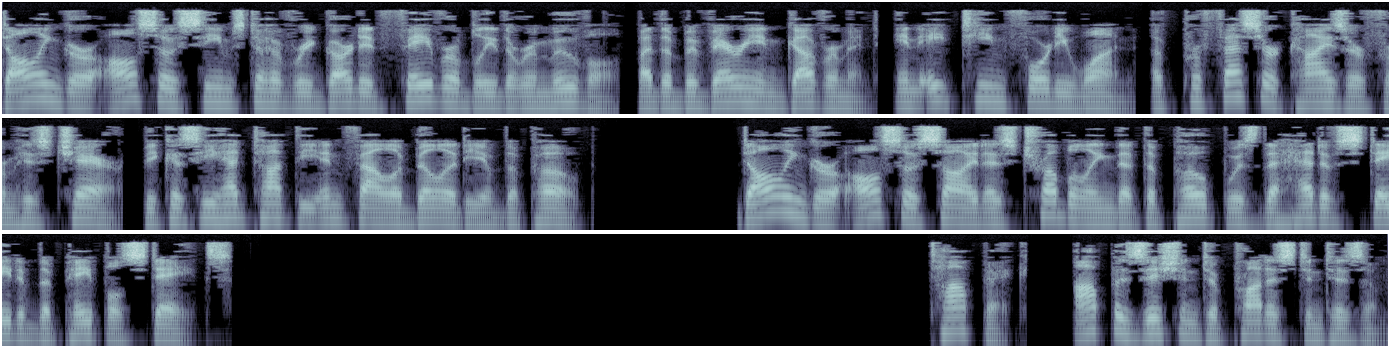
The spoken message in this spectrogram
Dollinger also seems to have regarded favorably the removal, by the Bavarian government, in 1841, of Professor Kaiser from his chair, because he had taught the infallibility of the Pope. Dollinger also saw it as troubling that the Pope was the head of state of the Papal States. Topic: Opposition to Protestantism.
